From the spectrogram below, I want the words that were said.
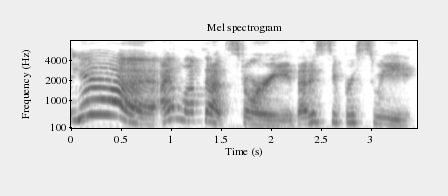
Yeah, I love that story. That is super sweet.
